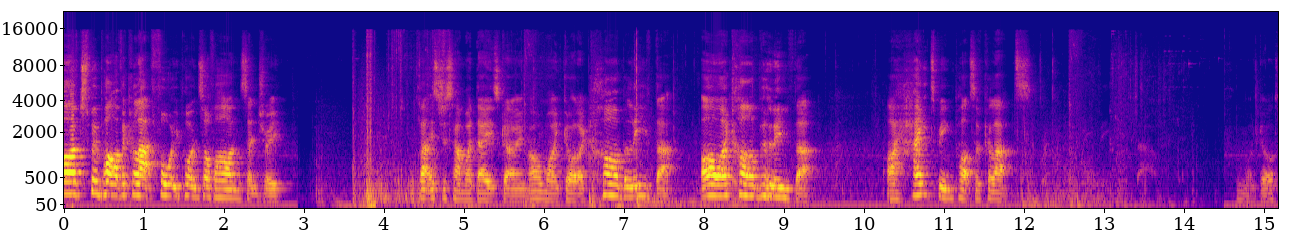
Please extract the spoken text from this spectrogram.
Oh, I've just been part of a collapse, 40 points off a hardened sentry. That is just how my day is going. Oh my god, I can't believe that. Oh, I can't believe that. I hate being parts of collapse. Oh my god.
